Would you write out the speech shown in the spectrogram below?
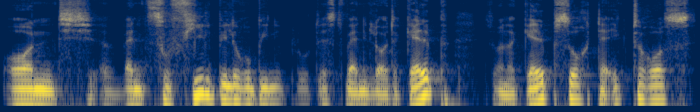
Und wenn zu viel Bilirubin im Blut ist, werden die Leute gelb, so eine Gelbsucht, der Ikterus.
